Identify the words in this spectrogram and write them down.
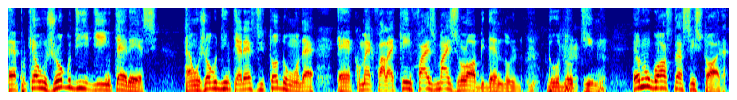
É porque é um jogo de, de interesse. É um jogo de interesse de todo mundo. É, é como é que fala? É quem faz mais lobby dentro do, do, do time. Eu não gosto dessa história.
